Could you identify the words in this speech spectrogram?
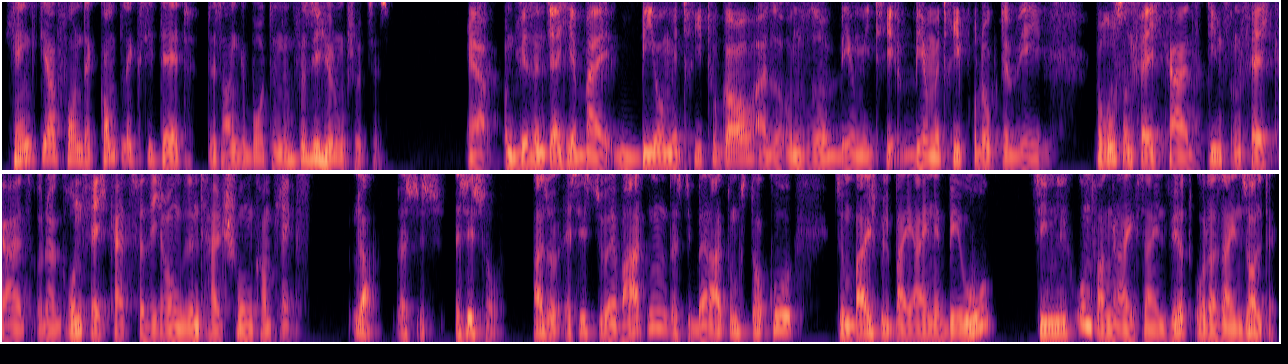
hängt ja von der Komplexität des angebotenen Versicherungsschutzes. Ja, und wir sind ja hier bei Biometrie to go, also unsere Biometrie, Biometrieprodukte wie Berufsunfähigkeits-, Dienstunfähigkeits- oder Grundfähigkeitsversicherung sind halt schon komplex. Ja, das ist, es ist so. Also es ist zu erwarten, dass die Beratungsdoku zum Beispiel bei einer BU ziemlich umfangreich sein wird oder sein sollte.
